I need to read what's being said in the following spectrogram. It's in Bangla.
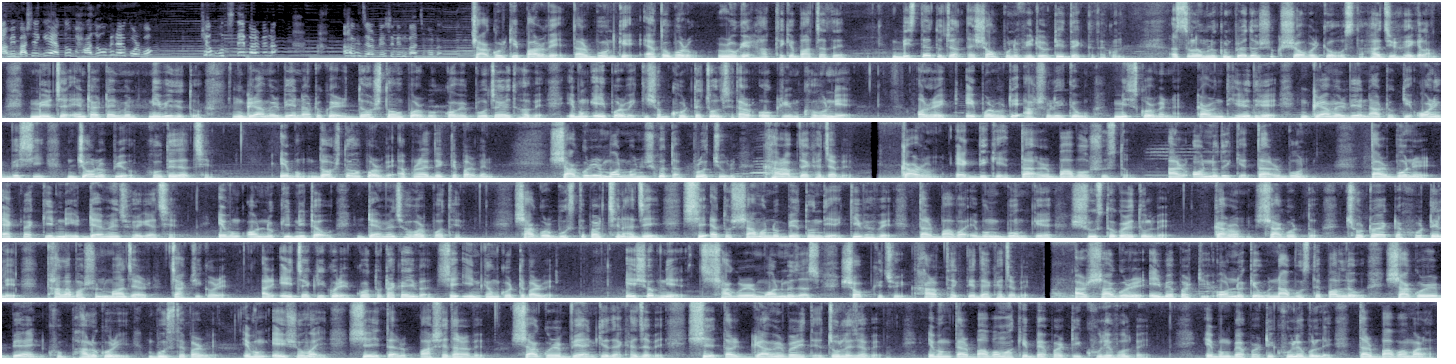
আমি বাসায় গিয়ে এত ভালো অভিনয় করব, কেউ বুঝতেই পারবে না। আমি যার বেশি দিন বাঁচবো না। সাগর কি পারবে তার বোনকে এত বড় রোগের হাত থেকে বাঁচাতে? বিস্তারিত জানতে সম্পূর্ণ ভিডিওটি দেখতে থাকুন। আসসালামু আলাইকুম, প্রিয় দর্শক, সবার কি অবস্থা? হাজির হয়ে গেলাম মির্জা এন্টারটেনমেন্ট নিবেদিত। গ্রামের বিয়ে নাটকের দশতম পর্ব কবে প্রচারিত হবে এবং এই পর্বে কী সব ঘটতে চলছে তার অগ্রিম খবর নিয়ে। অলরাইট এই পর্বটি আসলে কেউ মিস করবেন না, কারণ ধীরে ধীরে গ্রামের বিয়ে নাটকটি অনেক বেশি জনপ্রিয় হতে যাচ্ছে। এবং দশতম পর্বে আপনারা দেখতে পারবেন, সাগরের মন মানসিকতা প্রচুর খারাপ দেখা যাবে। কারণ একদিকে তার বাবা অসুস্থ, আর অন্যদিকে তার বোন। তার বোনের একটা কিডনি ড্যামেজ হয়ে গেছে, এবং অন্য কিডনিটাও ড্যামেজ হওয়ার পথে। সাগর বুঝতে পারছে না যে সে এত সামান্য বেতন দিয়ে কীভাবে তার বাবা এবং বোনকে সুস্থ করে তুলবে। কারণ সাগর তো ছোট একটা হোটেলে থালাবাসন মাজার চাকরি করে, আর এই চাকরি করে কত টাকাই বা সে ইনকাম করতে পারবে। এইসব নিয়ে সাগরের মন মেজাজ সব কিছুই খারাপ থাকতে দেখা যাবে। আর সাগরের এই ব্যাপারটি অন্য কেউ না বুঝতে পারলেও সাগরের বেআইন খুব ভালো করেই বুঝতে পারবে এবং এই সময় সেই তার পাশে দাঁড়াবে। সাগরের বেআইনকে দেখা যাবে, সে তার গ্রামের বাড়িতে চলে যাবে এবং তার বাবা মাকে ব্যাপারটি খুলে বলবে এবং ব্যাপারটি খুলে বললে তার বাবা মারা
